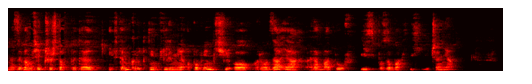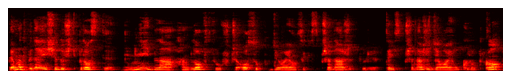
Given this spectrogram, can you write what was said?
nazywam się Krzysztof Pytel i w tym krótkim filmie opowiem Ci o rodzajach rabatów i sposobach ich liczenia. Temat wydaje się dość prosty, niemniej dla handlowców czy osób działających w sprzedaży, które w tej sprzedaży działają krótko,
